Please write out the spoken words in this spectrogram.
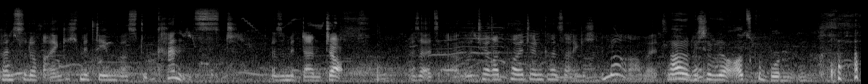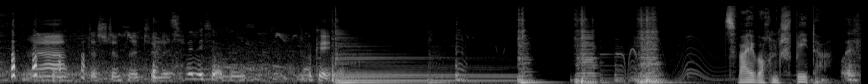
kannst du doch eigentlich mit dem, was du kannst, also mit deinem Job, also als Ergotherapeutin kannst du eigentlich immer arbeiten. Klar, du bist schon wieder ortsgebunden. Ja, das stimmt natürlich. Das will ich ja nicht. Okay. Zwei Wochen später. Ich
